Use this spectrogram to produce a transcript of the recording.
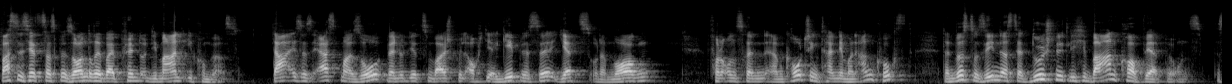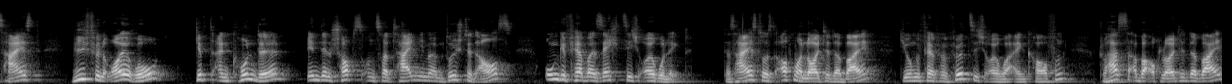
was ist jetzt das Besondere bei Print-on-Demand E-Commerce? Da ist es erstmal so, wenn du dir zum Beispiel auch die Ergebnisse jetzt oder morgen von unseren ähm, Coaching-Teilnehmern anguckst, dann wirst du sehen, dass der durchschnittliche Warenkorbwert bei uns, das heißt, wie viel Euro gibt ein Kunde in den Shops unserer Teilnehmer im Durchschnitt aus? Ungefähr bei 60 Euro liegt. Das heißt, du hast auch mal Leute dabei, die ungefähr für 40 Euro einkaufen. Du hast aber auch Leute dabei,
